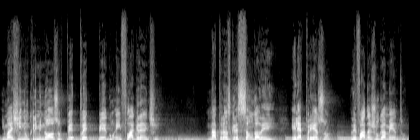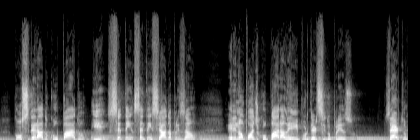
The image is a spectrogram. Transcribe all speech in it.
Imagine um criminoso pe pego em flagrante na transgressão da lei. Ele é preso, levado a julgamento, considerado culpado e sentenciado à prisão. Ele não pode culpar a lei por ter sido preso, certo?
